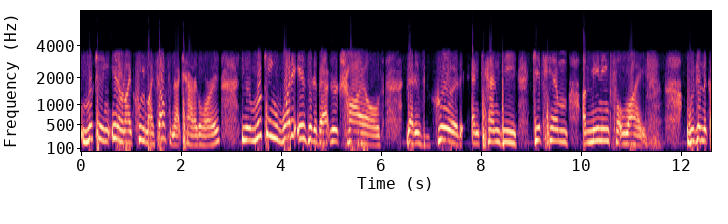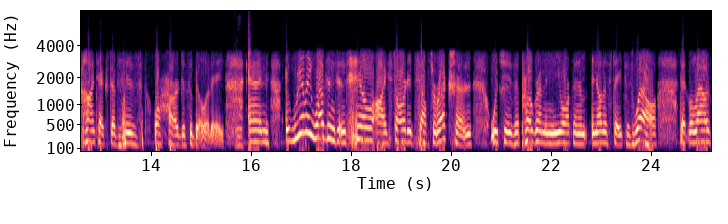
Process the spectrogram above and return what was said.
looking, you know, and I include myself in that category, you know, looking what is it about your child that is good and can be, give him a meaningful life within the context of his or her disability. Mm-hmm. And it really wasn't until I started Self Direction, which is a program in New York and in other states as well, that allows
